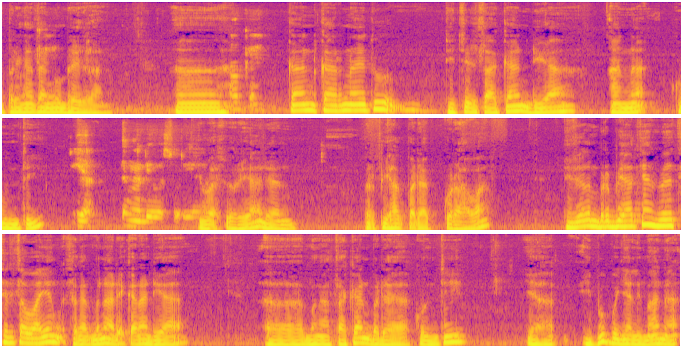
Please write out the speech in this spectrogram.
peringatan okay. pemberedelan. Uh. Okay. Kan karena itu diceritakan dia anak Kunti. Iya, dengan Dewa Surya. Dewa Surya dan berpihak pada Kurawa. Di dalam berpihaknya sebenarnya cerita wayang sangat menarik karena dia uh, mengatakan pada Kunti, ya ibu punya lima anak.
